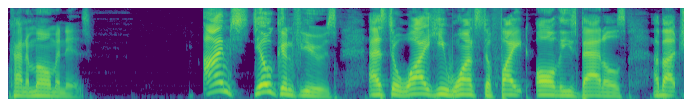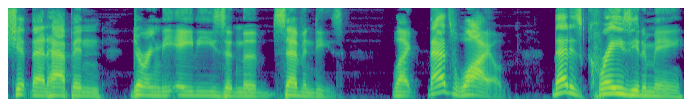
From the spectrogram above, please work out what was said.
kind of moment is. I'm still confused as to why he wants to fight all these battles about shit that happened during the 80s and the 70s. Like, that's wild. That is crazy to me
